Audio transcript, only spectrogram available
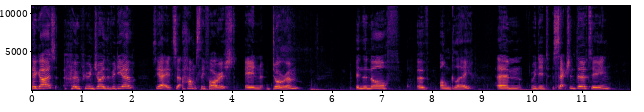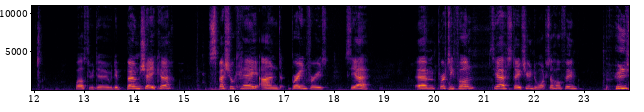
Hey guys, hope you enjoyed the video. So yeah, it's at Hamsterley Forest in Durham, in the north of England. Um, we did section 13. What else did we do? We did Bone Shaker, Special K, and Brain Freeze. So yeah, um, pretty fun. So yeah, stay tuned and watch the whole thing. Peace.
